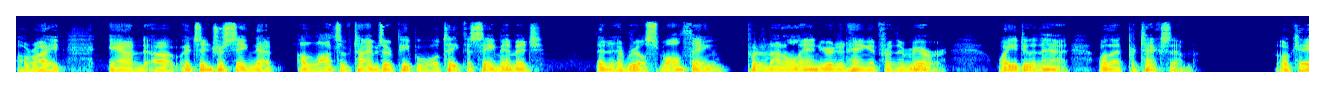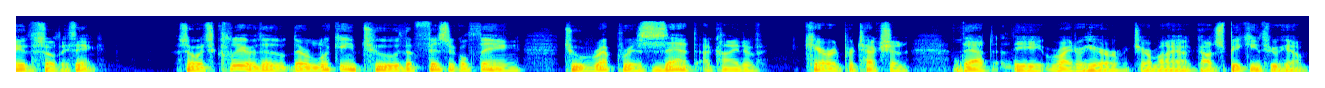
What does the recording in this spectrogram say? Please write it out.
All right. And uh, it's interesting that uh, lots of times there are people will take the same image, then a real small thing, put it on a lanyard and hang it from their mirror. Why are you doing that? Well, that protects them. Okay, so they think. So it's clear that they're looking to the physical thing to represent a kind of care and protection that the writer here, Jeremiah, God speaking through him,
